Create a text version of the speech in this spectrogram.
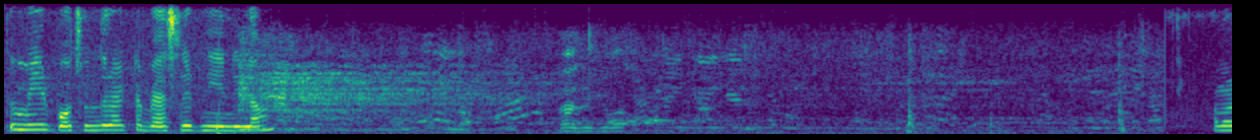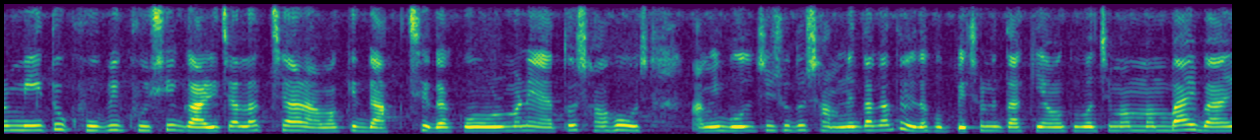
তো মেয়ের পছন্দের একটা ব্যাসলেট নিয়ে নিলাম। আমার মেয়ে তো খুবই খুশি, গাড়ি চালাচ্ছে আর আমাকে ডাকছে। দেখো, ওর মানে এত সাহস। আমি বলছি, শুধু সামনে তাকাতে দেখো, পেছনে তাকিয়ে আমাকে বলছে, মাম মাম, বাই বাই।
